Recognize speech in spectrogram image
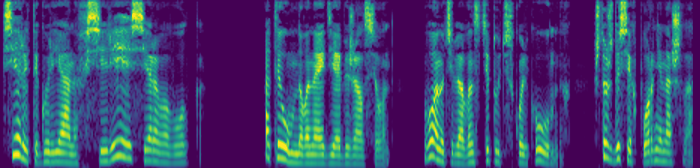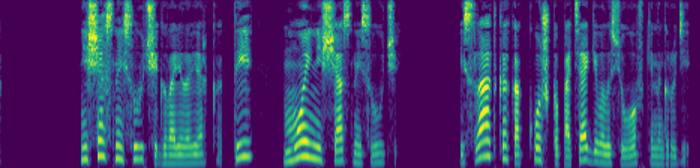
Серый ты, Гурьянов, серее серого волка. А ты умного найди, обижался он. Вон у тебя в институте сколько умных. Что ж до сих пор не нашла? Несчастный случай, говорила Верка. Ты мой несчастный случай. И сладко, как кошка, потягивалась у Вовки на груди.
